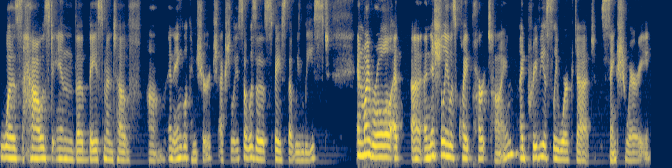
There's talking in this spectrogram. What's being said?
was housed in the basement of um, an Anglican church, actually. So it was a space that we leased. And my role at uh, initially was quite part time. I'd previously worked at Sanctuary,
